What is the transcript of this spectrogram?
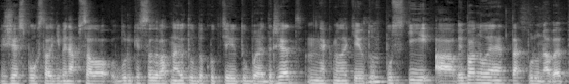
že spousta lidí by napsalo, budu tě sledovat na YouTube, dokud tě YouTube bude držet, jakmile tě YouTube mm-hmm. pustí a vybanuje, tak půjdu na web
